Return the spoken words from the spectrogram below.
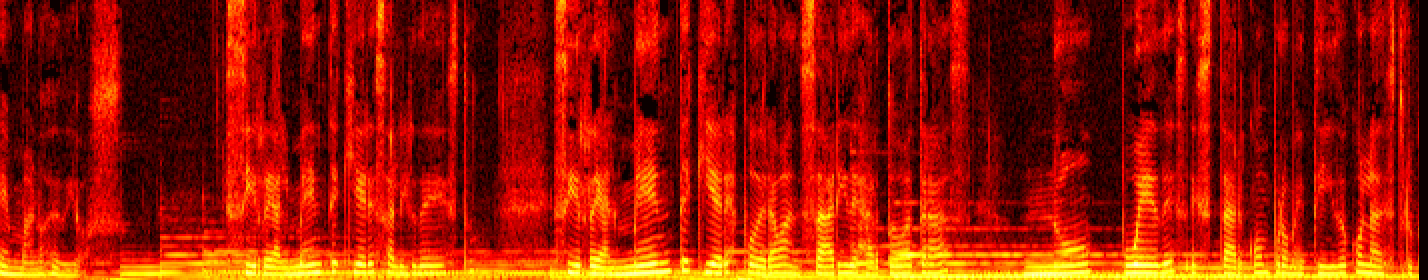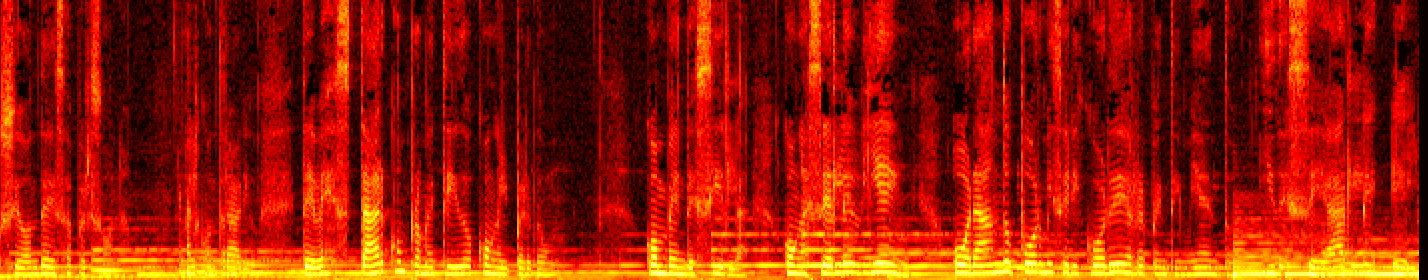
en manos de Dios. Si realmente quieres salir de esto, si realmente quieres poder avanzar y dejar todo atrás, no puedes estar comprometido con la destrucción de esa persona. Al contrario, debes estar comprometido con el perdón, con bendecirla, con hacerle bien, orando por misericordia y arrepentimiento y desearle el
